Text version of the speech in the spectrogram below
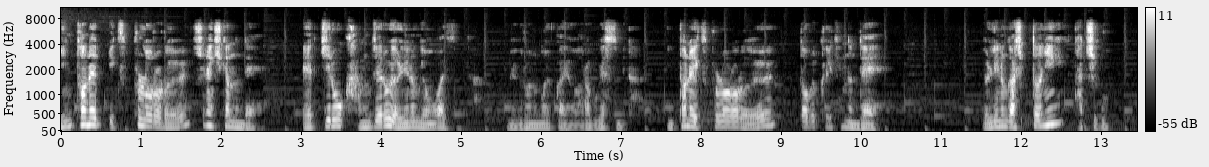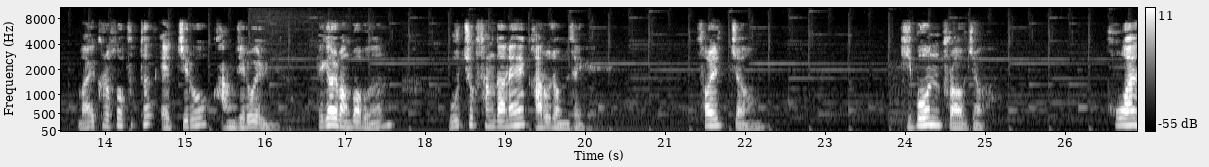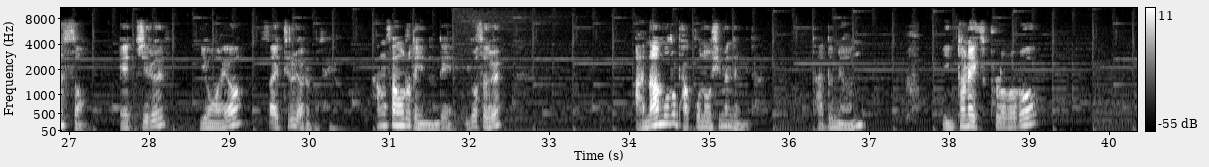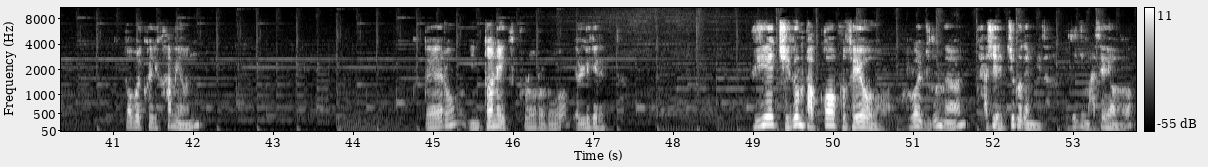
인터넷 익스플로러를 실행시켰는데 엣지로 강제로 열리는 경우가 있습니다. 왜 그러는 걸까요? 알아보겠습니다. 인터넷 익스플로러를 더블 클릭했는데 열리는가 싶더니 닫히고 마이크로소프트 엣지로 강제로 열립니다. 해결 방법은 우측 상단의 가로 점 3개 설정 기본 브라우저 호환성 엣지를 이용하여 사이트를 열어보세요. 항상으로 되어 있는데 이것을 안함으로 바꿔놓으시면 됩니다. 닫으면 인터넷 익스플로러로 더블 클릭하면 그대로 인터넷 익스플로러로 열리게 됩니다. 위에 지금 바꿔보세요. 그걸 누르면 다시 엣지로 됩니다. 누르지 마세요.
